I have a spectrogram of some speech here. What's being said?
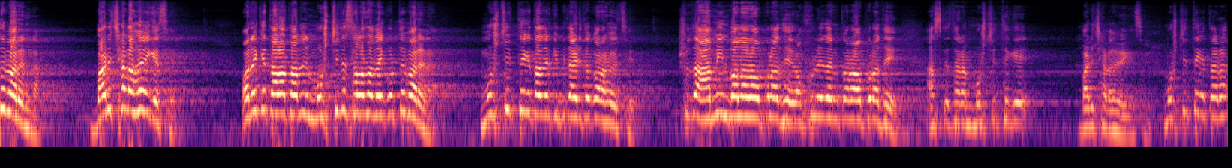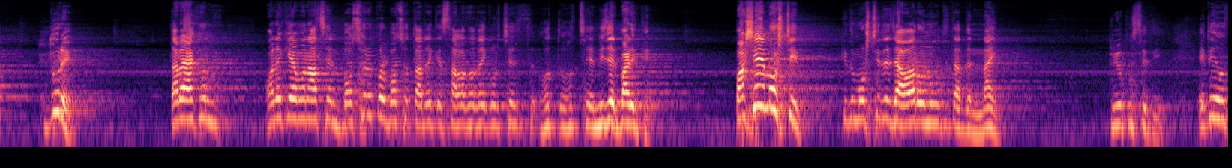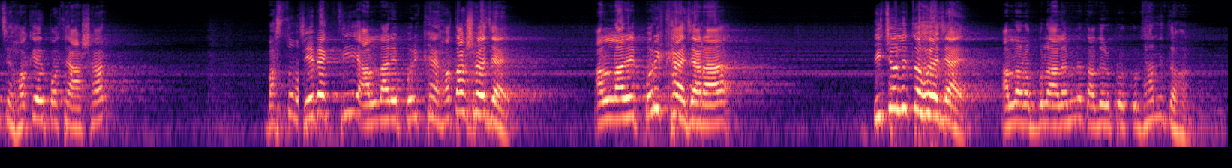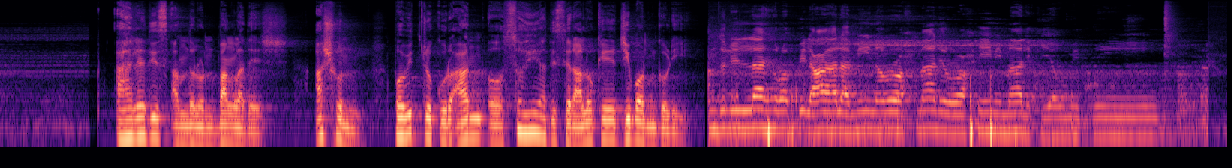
করতে পারেন না। বাড়ি ছাড়া হয়ে গেছে। অনেকে তারা তাদের মসজিদে সালাত আদায় করতে পারে না। মসজিদ থেকে তাদেরকে বিতাড়িত করা হয়েছে। শুধু আমিন বলার অপরাধে রফুলিদান করার অপরাধে আজকে তারা মসজিদ থেকে বাড়ি ছাড়া হয়ে গেছে। মসজিদ থেকে তারা দূরে। তারা এখন অনেকে এমন আছেন, বছরের পর বছর তাদেরকে সালাদ আদায় করছে হচ্ছে নিজের বাড়িতে। পাশেই মসজিদ, কিন্তু মসজিদে যাওয়ার অনুমতি তাদের নাই। প্রিয় উপস্থিতি, এটাই হচ্ছে হকের পথে আসার বাস্তব যে ব্যক্তি আল্লাহর পরীক্ষায় হতাশ হয়ে যায় আল্লাহর এই পরীক্ষায় যারা বিচলিত হয়ে যায় আল্লাহ রব্বুল্লা আলমিনে তাদের উপর ক্রধান্বিত হন আহলেদিস আন্দোলন বাংলাদেশ আসুন পবিত্র কুরআন ও সহি হাদিসের আলোকে জীবন গড়ি الحمد لله رب العالمين الرحمن الرحيم مالك يوم الدين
